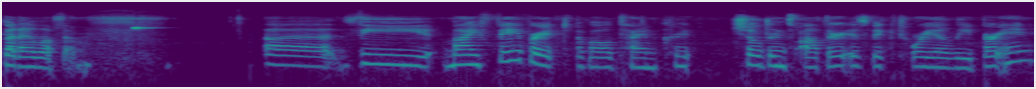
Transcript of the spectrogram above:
but I love them. Uh, the my favorite of all time children's author is Victoria Lee Burton.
